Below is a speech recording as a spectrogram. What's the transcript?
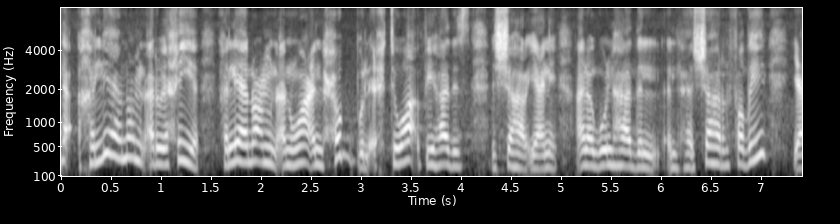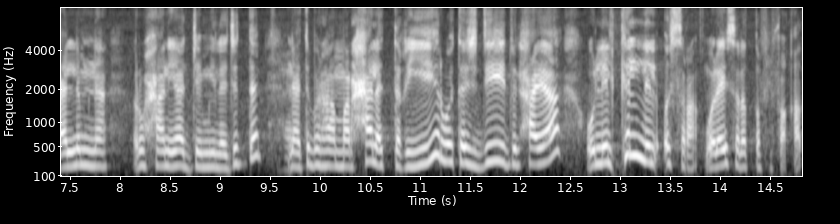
لا خليها نوع من الاريحيه خليها نوع من أنواع الحب والاحتواء في هذا الشهر. يعني أنا أقول هذا ال- الشهر الفضيل يعلمنا روحانيات جميلة جدا. نعتبرها مرحلة تغيير وتجديد في الحياة وللكل الأسرة وليس للطفل فقط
